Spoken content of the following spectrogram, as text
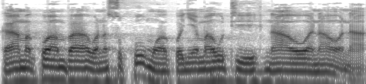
kama kwamba wanasukumwa kwenye mauti nao wanaona.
